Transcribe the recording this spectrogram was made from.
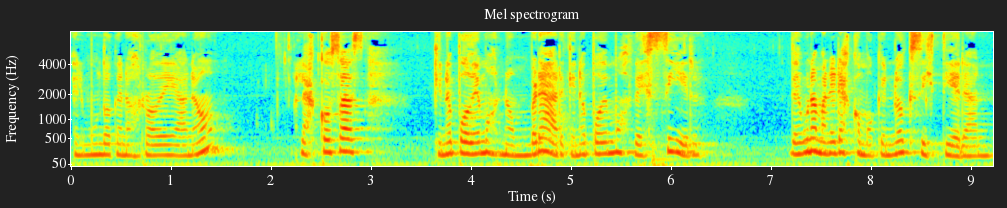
el mundo que nos rodea, ¿no? Las cosas que no podemos nombrar, que no podemos decir, de alguna manera es como que no existieran.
